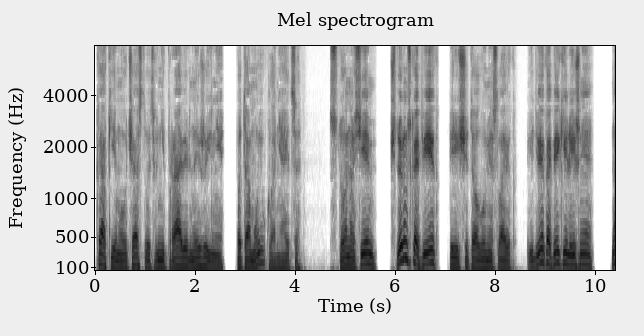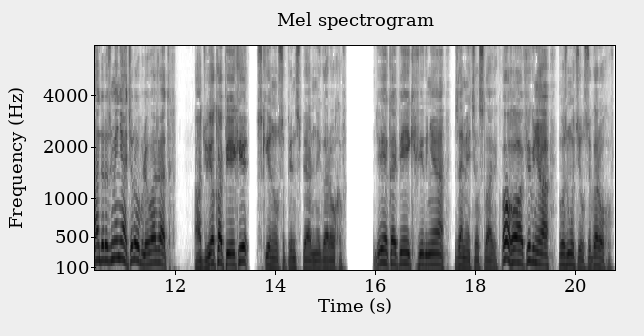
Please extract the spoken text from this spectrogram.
как ему участвовать в неправильной жизни, потому и уклоняется. «Сто на семь «Четырнадцать копеек», — пересчитал в уме Славик. «И две копейки лишние. Надо разменять рубль у вожатых». «А две копейки?» — скинулся принципиальный Горохов. «Две копейки — фигня», — заметил Славик. «Ага, фигня», — возмутился Горохов.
